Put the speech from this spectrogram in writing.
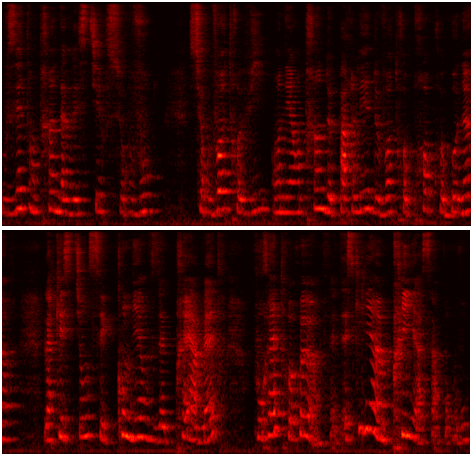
Vous êtes en train d'investir sur vous, sur votre vie. On est en train de parler de votre propre bonheur. La question, c'est combien vous êtes prêt à mettre pour être heureux en fait. Est-ce qu'il y a un prix à ça pour vous?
